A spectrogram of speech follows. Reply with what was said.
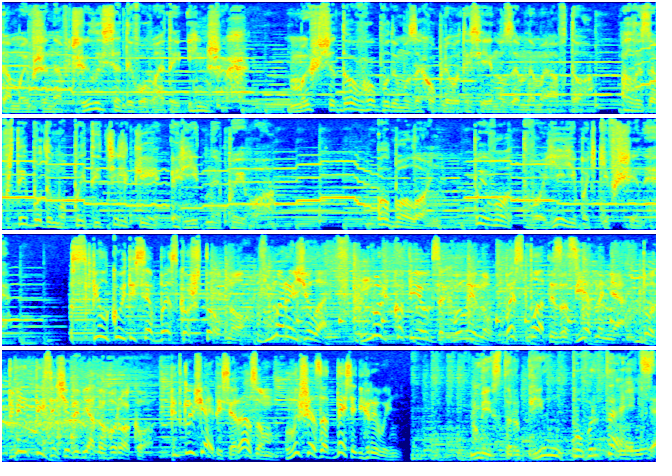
Та ми вже навчилися дивувати інших. Ми ще довго будемо захоплюватися іноземними авто, але завжди будемо пити тільки рідне пиво. Оболонь пиво твоєї батьківщини. Спілкуйтеся безкоштовно в мережі Лайф. Нуль копійок за хвилину, без плати за з'єднання до 2009 року. Підключайтеся разом лише за 10 гривень. Містер Бін повертається.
